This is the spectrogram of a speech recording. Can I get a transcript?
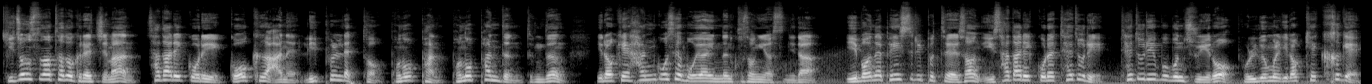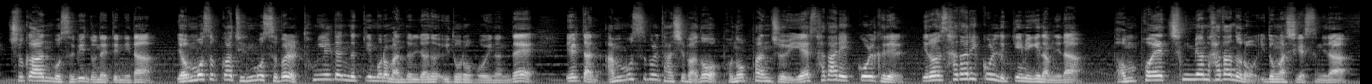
기존 소나타도 그랬지만 사다리 꼴이 있고 그 안에 리플렉터, 번호판, 번호판 등 등등 이렇게 한 곳에 모여 있는 구성이었습니다. 이번에 페이스리프트에선 이 사다리꼴의 테두리, 테두리 부분 주위로 볼륨을 이렇게 크게 추가한 모습이 눈에 띕니다. 옆모습과 뒷모습을 통일된 느낌으로 만들려는 의도로 보이는데 일단 앞모습을 다시 봐도 번호판 주위에 사다리꼴 그릴 이런 사다리꼴 느낌이긴 합니다. 범퍼의 측면 하단으로 이동하시겠습니다.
